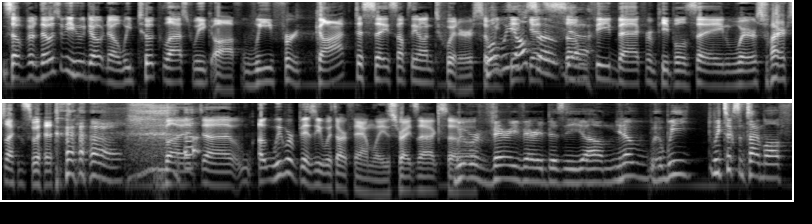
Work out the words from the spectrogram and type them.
so for those of you who don't know, we took last week off. We forgot to say something on Twitter, so Well, we, we did also- get some yeah. feedback from people saying, "Where's Fireside Swift?" but uh, uh, we were busy with our families, right, Zach? So we were very very busy um you know we we took some time off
